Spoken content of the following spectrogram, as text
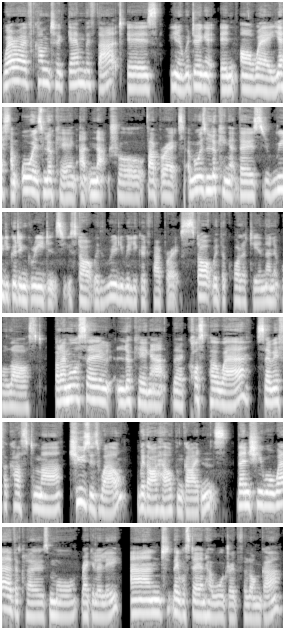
where I've come to again with that is, you know, we're doing it in our way. Yes, I'm always looking at natural fabrics. I'm always looking at those really good ingredients that you start with, really, really good fabrics. Start with the quality and then it will last. But I'm also looking at the cost per wear. So if a customer chooses well with our help and guidance, then she will wear the clothes more regularly and they will stay in her wardrobe for longer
